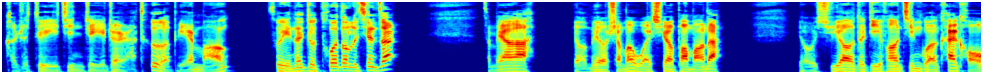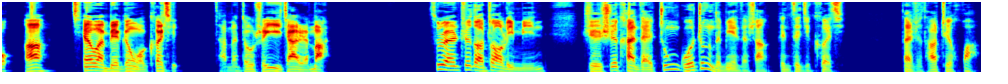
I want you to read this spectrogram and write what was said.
可是最近这一阵啊特别忙，所以呢就拖到了现在。怎么样啊？有没有什么我需要帮忙的？有需要的地方尽管开口啊，千万别跟我客气，咱们都是一家人嘛。虽然知道赵立民。只是看在中国正的面子上跟自己客气，但是他这话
